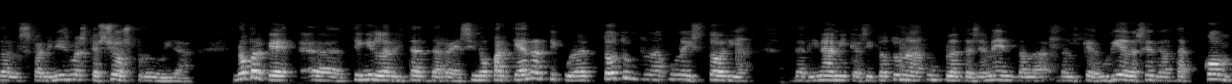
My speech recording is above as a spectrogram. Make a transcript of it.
dels feminismes que això es produirà. No perquè eh, tinguin la veritat de res, sinó perquè han articulat tota una, una història de dinàmiques i tot una, un plantejament de la, del que hauria de ser de, de com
